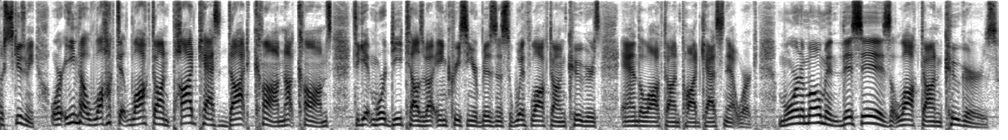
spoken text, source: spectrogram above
Excuse me, or email locked at lockedonpodcast.com, not coms, to get more details about increasing your business with Locked On Cougars and the Locked On Podcast Network. More in a moment. This is Locked On Cougars.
